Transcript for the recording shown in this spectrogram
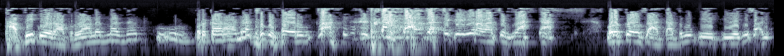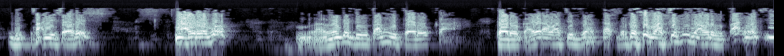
Tapi kue ora perlu anut mazhabku. Perkara tuh kena urutan. Tapi kue ora wajib zakat. Mergo zakat itu piye-piye itu sani sore. Nyaur apa? Lalu ke diutang di barokah. Barokah ora wajib zakat. Mergo wajib nyaur utang lagi.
